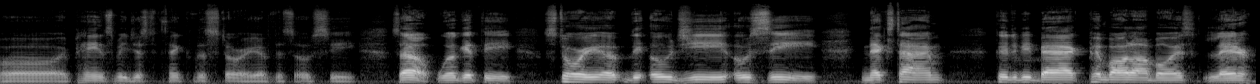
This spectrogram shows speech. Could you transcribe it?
oh, it pains me just to think the story of this OC. So we'll get the story of the OG OC next time. Good to be back. Pinball on, boys. Later.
